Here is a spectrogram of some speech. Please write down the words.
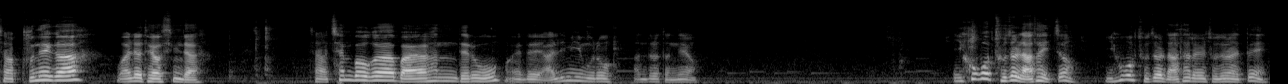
자, 분해가 완료되었습니다. 자, 챔버가 말한 대로 네, 알루미늄으로 만들어졌네요. 이 호법 조절 나사 있죠? 이 호법 조절 나사를 조절할 때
